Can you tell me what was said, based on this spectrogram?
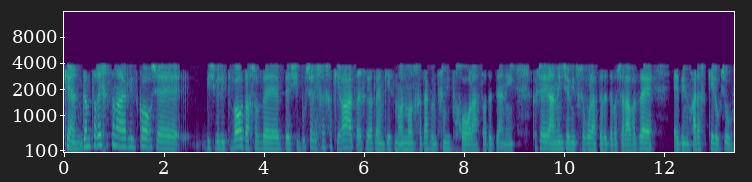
כן, גם צריך זאת אומרת לזכור ש... בשביל לתבוע אותו עכשיו בשיבוש הליכי חקירה צריך להיות להם כיס מאוד מאוד חזק והם צריכים לבחור לעשות את זה. אני, קשה לי להאמין שהם יבחרו לעשות את זה בשלב הזה, אה, במיוחד כאילו שוב,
